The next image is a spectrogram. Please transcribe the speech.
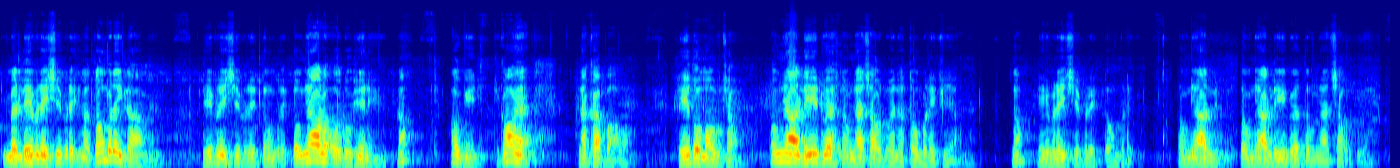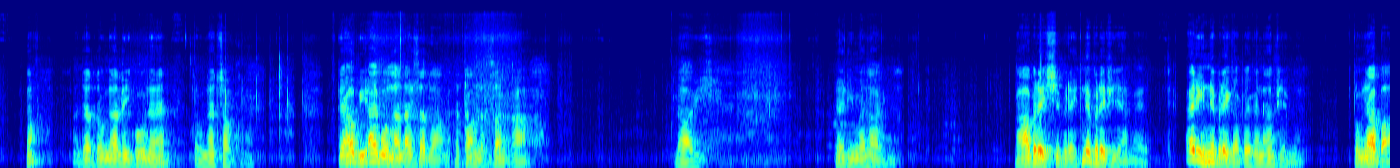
ဒီမှာ4ပရိတ်10ပရိတ်ဒီမှာ3ပရိတ်လာမယ်4ပရိတ်10ပရိတ်3ပရိတ်3ညတော့အော်တိုဖြစ်နေပြီနော်ဟုတ်ပြီဒီကောင်းရဲ့ နက်ခတ်ပါပါ4တော့မဟုတ်6 3ည4အတွက်3ည6အတွက်နဲ့3ပရိတ်ဖြစ်ရမယ်နော်4ပရိတ်10ပရိတ်3ပရိတ်3ည3ည4အတွက်3ည6အတွက်နော်အဲဒါ3ည4 9နဲ့3ည6ခုကဲဟုတ်ပြီအဲ့ပုံစံတိုင်းဆက်သွားမယ်2025လာပြီအဲဒီမှာလာပြီ5ပရိတ်10ပရိတ်2ပရိတ်ဖြစ်ရမယ်အဲ့ဒီ2ပရိတ်ကဘယ်ကဏ္ဍဖြစ်မလဲ3ညပါ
